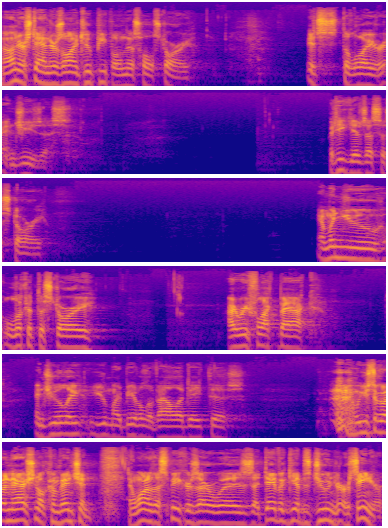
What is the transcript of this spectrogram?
Now, understand there's only two people in this whole story it's the lawyer and Jesus. But he gives us a story. And when you look at the story, I reflect back, and Julie, you might be able to validate this. we used to go to a National Convention, and one of the speakers there was uh, David Gibbs Jr. or Sr.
